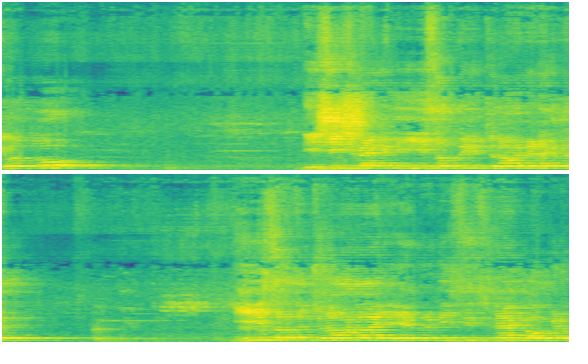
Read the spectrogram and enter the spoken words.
ಇವತ್ತು ಡಿಸಿಸಿ ಬ್ಯಾಂಕ್ ಈ ಸಲದ ಈ ಚುನಾವಣೆ ನಡೆಯುತ್ತದೆ ಈ ಸಲದ ಚುನಾವಣೆ ಏನು ಡಿಸಿಸಿ ಬ್ಯಾಂಕ್ ಅವ್ರ ಕಡೆ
